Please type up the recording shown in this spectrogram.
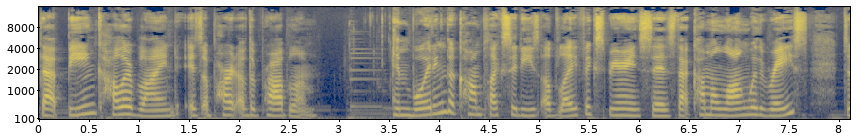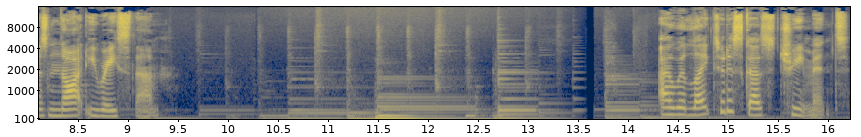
that being colorblind is a part of the problem. Avoiding the complexities of life experiences that come along with race does not erase them. I would like to discuss treatment,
